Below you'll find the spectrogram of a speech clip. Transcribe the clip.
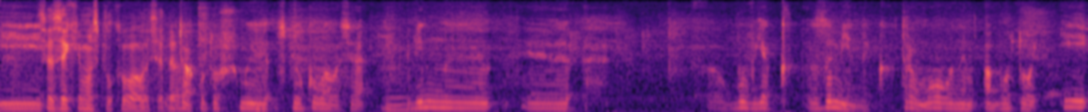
І Це з яким ми спілкувалися, да? так, отож ми спілкувалися. Він е, був як замінник травмованим або той. І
